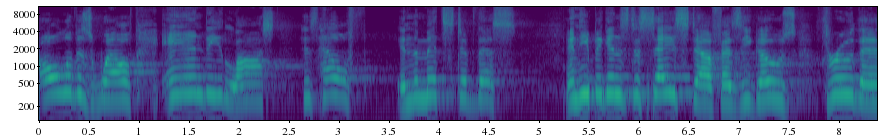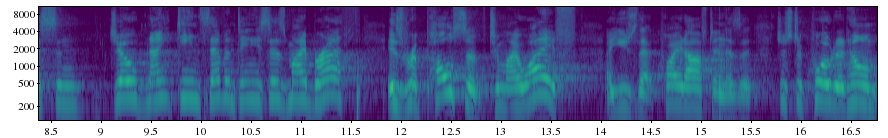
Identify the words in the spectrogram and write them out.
all of his wealth, and he lost his health in the midst of this. And he begins to say stuff as he goes through this. In Job 19 17, he says, My breath is repulsive to my wife. I use that quite often as a, just a quote at home.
